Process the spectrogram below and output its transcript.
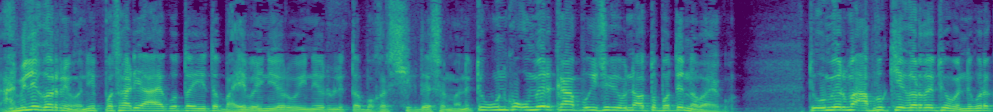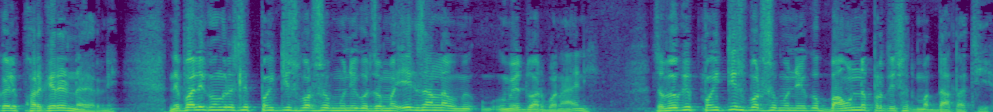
हामीले गर्ने भने पछाडि आएको त यी त भाइ बहिनीहरू यिनीहरूले त भर्खर सिक्दैछन् भने त्यो उनको उमेर कहाँ पुगिसक्यो भने अत्तो नभएको। त्यो उमेरमा आफू के गर्दै थियो भन्ने कुरा कहिले फर्केरै नहेर्ने। नेपाली कङ्ग्रेसले पैँतिस वर्ष मुनिको जम्मा एकजनालाई उम्मेद्वार बनायो नि। जबकि पैँतिस वर्ष मुनिको बाहन्न प्रतिशत मतदाता थिए।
